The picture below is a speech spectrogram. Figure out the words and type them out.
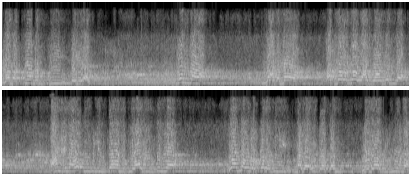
ومكتوب في سيئات. ثم بعدما أخبر الله عز وجل عن عنايته بالإنسان في هذه الدنيا وأنه وكل به ملائكة يلازمونه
